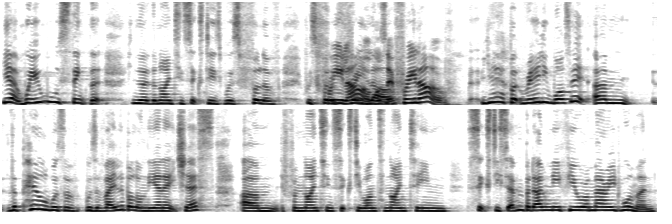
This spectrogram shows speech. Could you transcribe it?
Yeah, we always think that you know the 1960s was full of was full free, of free love. love. Wasn't it free love? Yeah, but really, was it? Um, the pill was was available on the NHS um, from 1961 to 1967, but only if you were a married woman.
